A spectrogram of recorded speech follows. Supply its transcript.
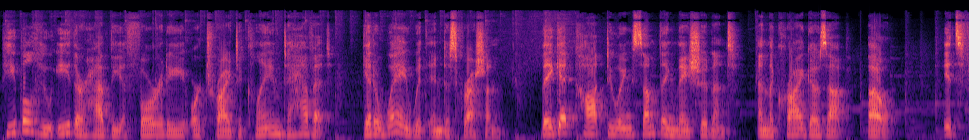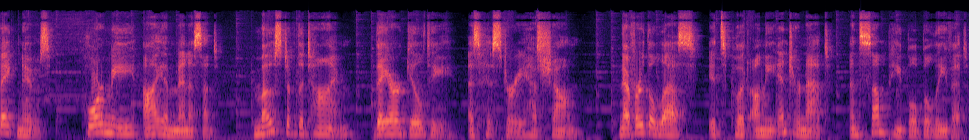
People who either have the authority or try to claim to have it get away with indiscretion. They get caught doing something they shouldn't, and the cry goes up, oh, it's fake news. Poor me, I am innocent. Most of the time, they are guilty, as history has shown. Nevertheless, it's put on the internet, and some people believe it.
